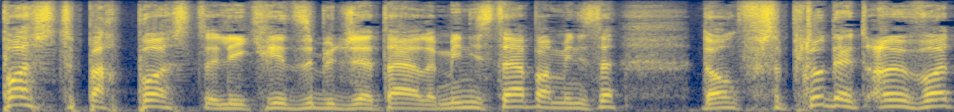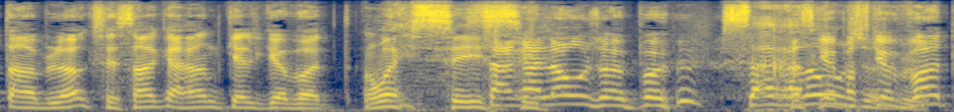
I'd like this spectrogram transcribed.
poste par poste les crédits budgétaires, le ministère par ministère. Donc, c'est plutôt d'être un vote en bloc, c'est 140 quelques votes. Oui, c'est ça rallonge un peu. Ça rallonge parce que parce que vote,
